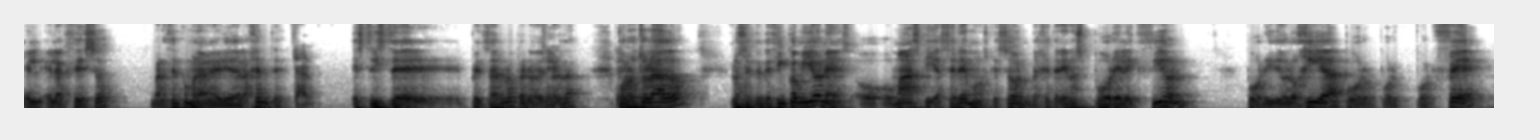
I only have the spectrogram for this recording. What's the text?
el, acceso, van a hacer como la mayoría de la gente. Claro. Es triste pensarlo, pero es verdad. Por otro lado, los 75 millones o, más que ya seremos, que son vegetarianos por elección, por ideología, por, por, fe,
